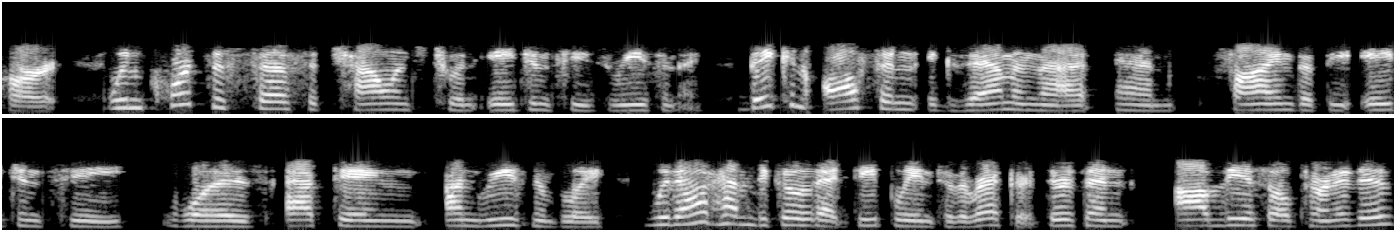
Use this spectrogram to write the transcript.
part, when courts assess a challenge to an agency's reasoning, they can often examine that and find that the agency was acting unreasonably without having to go that deeply into the record. There's an obvious alternative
